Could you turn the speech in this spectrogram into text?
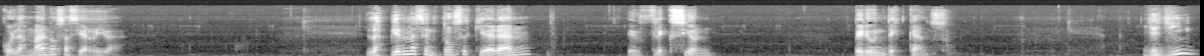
con las manos hacia arriba. Las piernas entonces quedarán en flexión, pero en descanso. Y allí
